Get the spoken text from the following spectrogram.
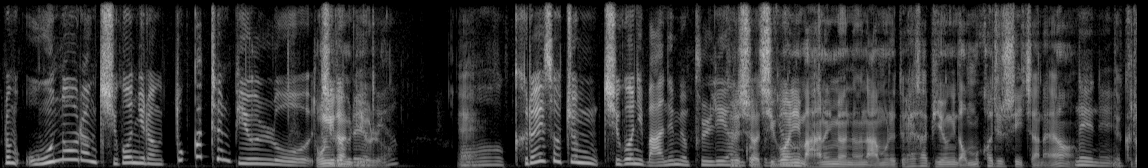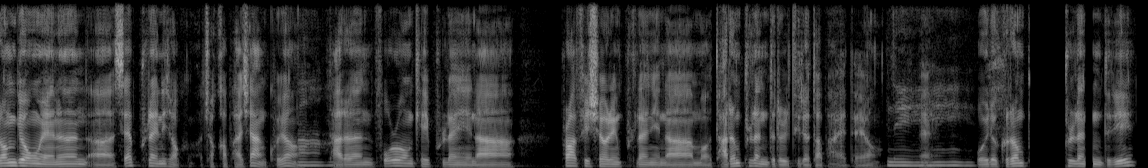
그럼 오너랑 직원이랑 똑같은 비율로 동일한 지급을 해야 비율로. 돼요? 예. 어, 그래서 좀 직원이 많으면 불리한 그렇죠. 거군요. 직원이 많으면은 아무래도 회사 비용이 너무 커질 수 있잖아요. 네네. 근데 그런 경우에는 어, 셀 플랜이 적, 적합하지 않고요. 아. 다른 401k 플랜이나 프로핏 셔링 플랜이나 뭐 다른 플랜들을 들여다봐야 돼요. 네. 오히려 그런 플랜들이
